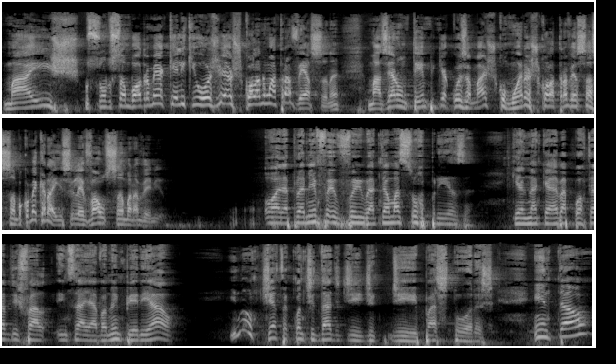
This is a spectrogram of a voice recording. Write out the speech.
Mas o som do sambódromo é aquele que hoje a escola não atravessa, né? Mas era um tempo em que a coisa mais comum era a escola atravessar samba. Como é que era isso, levar o samba na avenida? Olha, para mim foi, foi, até uma surpresa. Que naquela época a Portela ensaiava no Imperial e não tinha essa quantidade de, de, de pastoras. Então,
